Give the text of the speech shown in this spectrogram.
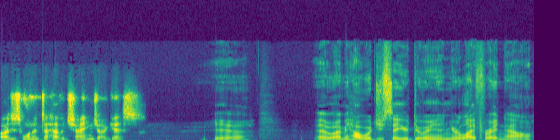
I just wanted to have a change, I guess. Yeah. Uh, I mean, how would you say you're doing in your life right now?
